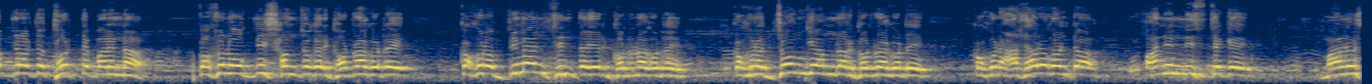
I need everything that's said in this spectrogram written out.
আপনারা তো ধরতে পারেন না কখনো অগ্নিসংযোগের ঘটনা ঘটে কখনো বিমান ছিনতাইয়ের ঘটনা ঘটে কখনো জঙ্গি হামলার ঘটনা ঘটে কখনো আঠারো ঘণ্টা পানির নিচ থেকে মানুষ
